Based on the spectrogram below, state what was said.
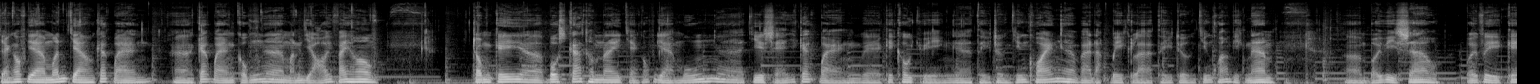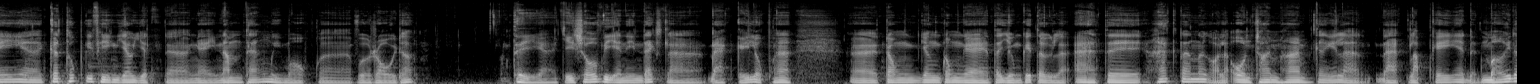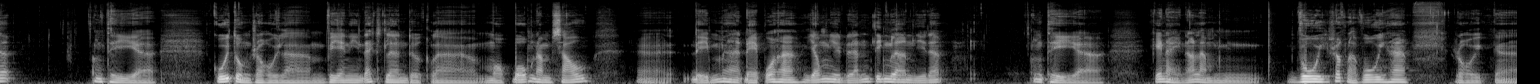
Chàng Hóc Gia mến chào các bạn à, Các bạn cũng à, mạnh giỏi phải không? Trong cái à, postcard hôm nay Chàng Hóc Già muốn à, chia sẻ với các bạn về cái câu chuyện thị trường chứng khoán và đặc biệt là thị trường chứng khoán Việt Nam à, Bởi vì sao? Bởi vì cái kết thúc cái phiên giao dịch ngày 5 tháng 11 vừa rồi đó Thì chỉ số VN Index là đạt kỷ lục ha à, trong dân trong nghề ta dùng cái từ là ATH đó nó gọi là on time high có nghĩa là đạt lập cái đỉnh mới đó. Thì à, cuối tuần rồi là VN Index lên được là 1456 à, điểm à, đẹp quá ha giống như đánh tiếng lên vậy đó. Thì à, cái này nó làm vui rất là vui ha. Rồi à,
